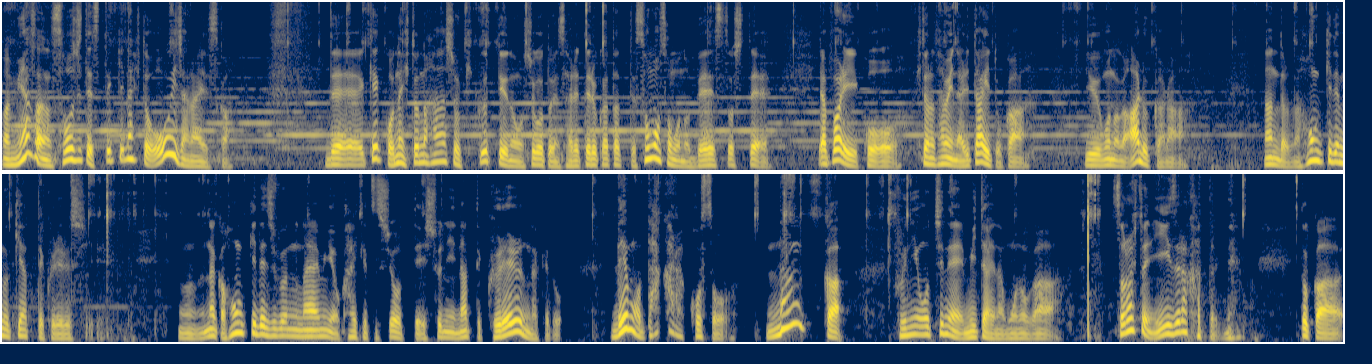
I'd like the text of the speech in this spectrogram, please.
まあ、皆さん総じて素敵な人多いじゃないですか。で結構ね人の話を聞くっていうのをお仕事にされてる方ってそもそものベースとしてやっぱりこう人のためになりたいとかいうものがあるからなんだろうな本気で向き合ってくれるし、うん、なんか本気で自分の悩みを解決しようって一緒になってくれるんだけどでもだからこそなんか腑に落ちねえみたいなものがその人に言いづらかったりねとか、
